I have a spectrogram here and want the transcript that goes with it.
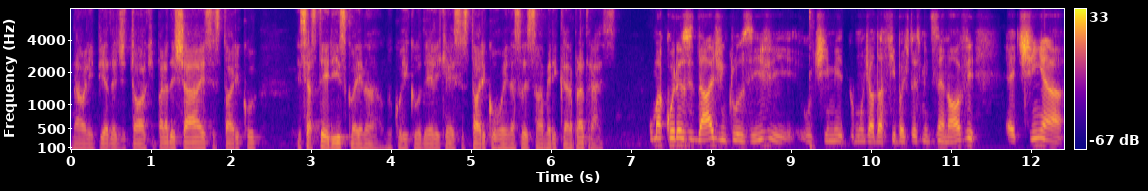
na Olimpíada de Tóquio para deixar esse histórico, esse asterisco aí no, no currículo dele, que é esse histórico ruim na seleção americana para trás. Uma curiosidade, inclusive, o time do Mundial da FIBA de 2019 é, tinha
